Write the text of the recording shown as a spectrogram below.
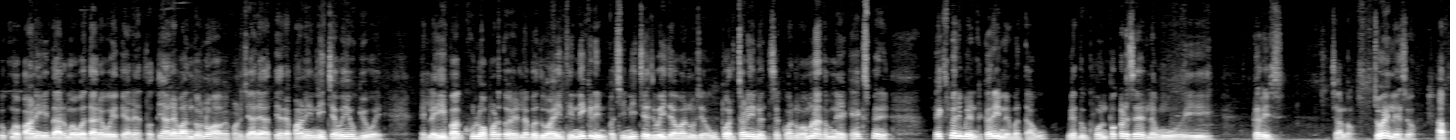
ટૂંકમાં પાણી દારમાં વધારે હોય ત્યારે તો ત્યારે વાંધો ન આવે પણ જ્યારે અત્યારે પાણી નીચે વહી ગયું હોય એટલે એ ભાગ ખુલ્લો પડતો હોય એટલે બધું અહીંથી નીકળીને પછી નીચે જ વહી જવાનું છે ઉપર ચડી નથી શકવાનું. હમણાં તમને એક એક્સપેરી એક્સપેરિમેન્ટ કરીને બતાવું. વેદુ ફોન પકડશે એટલે હું એ કરીશ. ચાલો જોઈ લેશો આપ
